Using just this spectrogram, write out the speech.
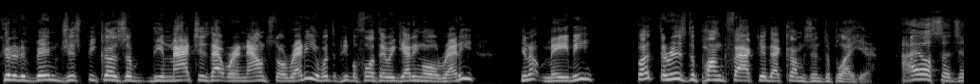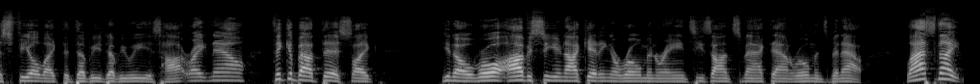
Could it have been just because of the matches that were announced already or what the people thought they were getting already? You know, maybe. but there is the punk factor that comes into play here. I also just feel like the WWE is hot right now. Think about this like, you know, Raw, obviously you're not getting a Roman Reigns. He's on SmackDown. Roman's been out. Last night,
